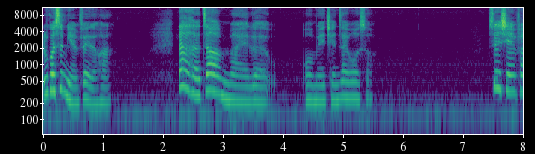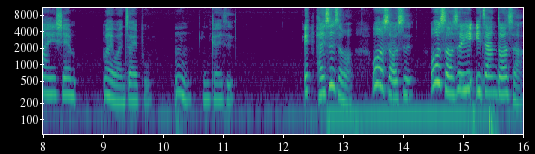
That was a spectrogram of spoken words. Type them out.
如果是免费的话，但合照买了，我没钱再握手，是先放一些，卖完再补。嗯，应该是。哎，还是什么？握手是握手是一一张多少？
